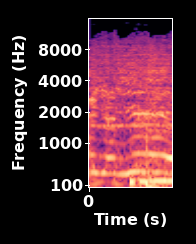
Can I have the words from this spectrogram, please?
million years.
